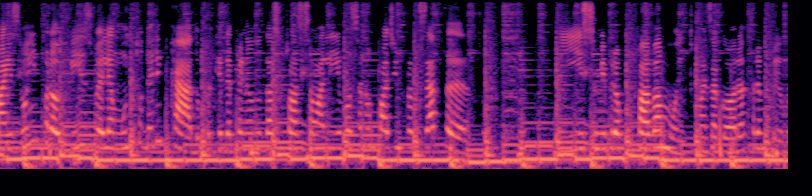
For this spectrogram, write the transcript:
Mas o improviso, ele é muito delicado, porque dependendo da situação ali, você não pode improvisar tanto isso me preocupava muito, mas agora tranquilo.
